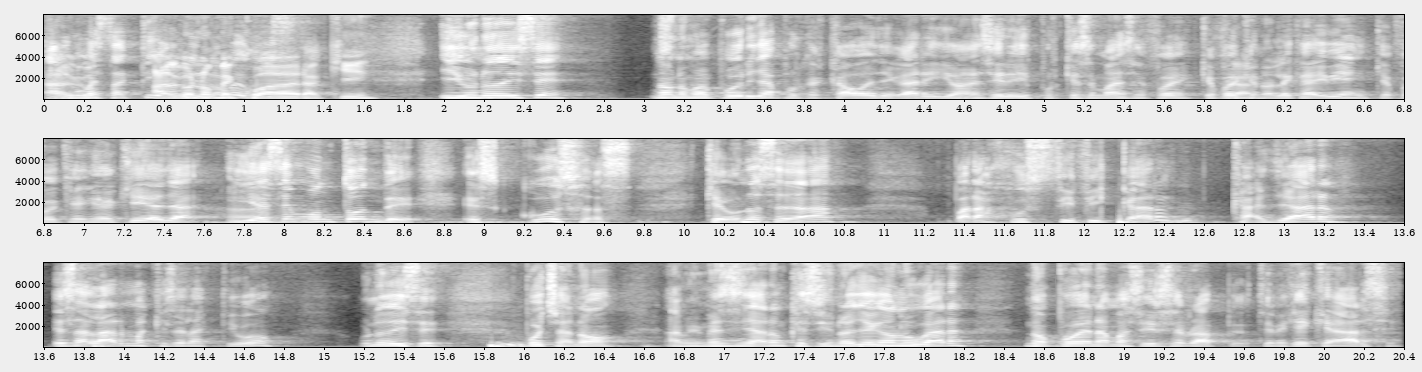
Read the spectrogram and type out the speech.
algo, me está activando. Algo no, me, cuadra aquí. Y uno dice, no, no me puedo ir ya porque acabo de llegar y van a decir, ¿y por qué ese madre se fue? ¿Qué fue? Que no le caí bien, ¿qué fue? Que aquí y allá. Y ese montón de excusas que uno se da para justificar, callar esa alarma que se le activó. Uno dice, pucha, no, a mí me enseñaron que si uno llega a un lugar, no puede nada más irse rápido, tiene que quedarse.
